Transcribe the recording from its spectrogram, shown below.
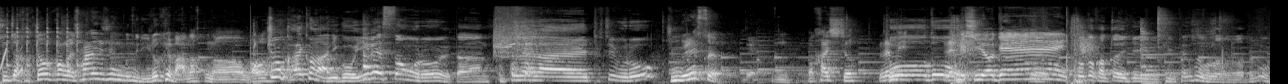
진짜 각자빵을 사랑해주시는 분들이 이렇게 많았구나 와, 쭉갈 건 아니고 일회성으로 일단 국군의 날 특집으로 준비를 했어요 네. 응. 막 가시죠 레미 저도- 레미 씨 어게인 네, 저도 갑자기 이게 지금 텐션 올라가가지고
